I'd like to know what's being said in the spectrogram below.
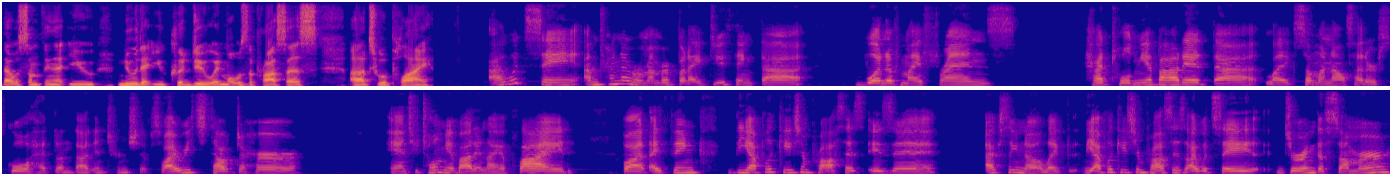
that was something that you knew that you could do, and what was the process uh, to apply? I would say I'm trying to remember, but I do think that one of my friends had told me about it that like someone else at her school had done that internship. So I reached out to her and she told me about it and I applied. But I think the application process isn't actually no, like the application process I would say during the summer,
